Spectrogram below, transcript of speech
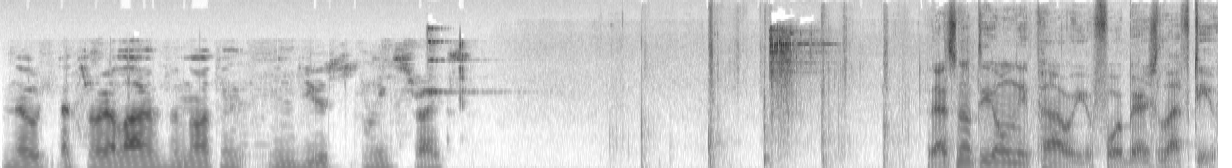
Note that royal arms do not in induce link strikes. That's not the only power your forebears left you.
